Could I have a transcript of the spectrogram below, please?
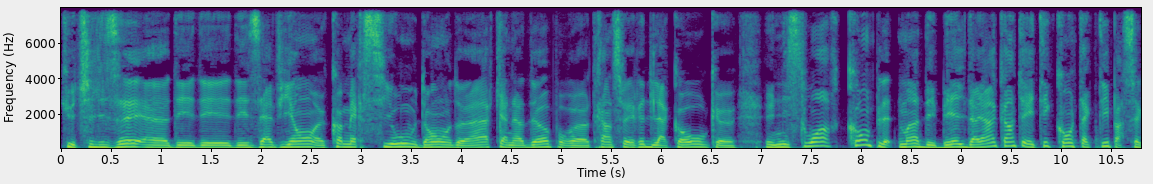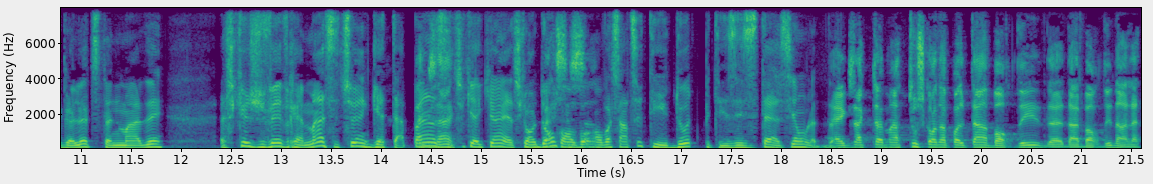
qui utilisaient des, des, des avions commerciaux, dont de Air Canada pour transférer de la coke. une histoire complètement débile. D'ailleurs, quand tu as été contacté par ce gars-là, tu te demandais est-ce que je vais vraiment? Si tu un guet-apens? Si tu quelqu'un? Est-ce qu'on donc ben, on, va, on va sentir tes doutes et tes hésitations là-dedans? Exactement. Tout ce qu'on n'a pas le temps d'aborder, d'aborder dans, la,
